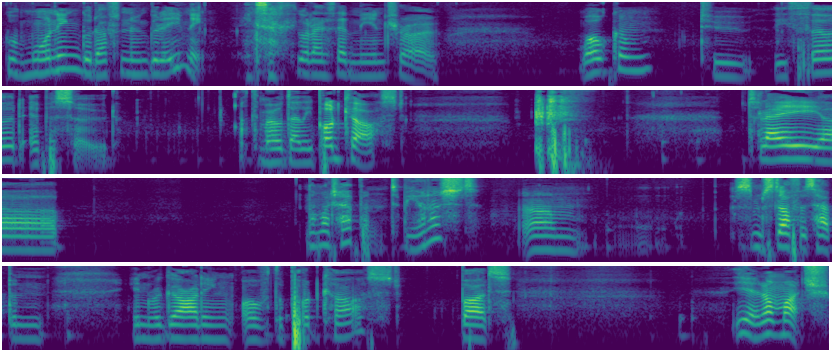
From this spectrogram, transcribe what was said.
Good morning, good afternoon, good evening. Exactly what I said in the intro. Welcome to the third episode of the Merrill Daily Podcast. Today, uh, not much happened, to be honest. Um, some stuff has happened in regarding of the podcast, but yeah, not much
